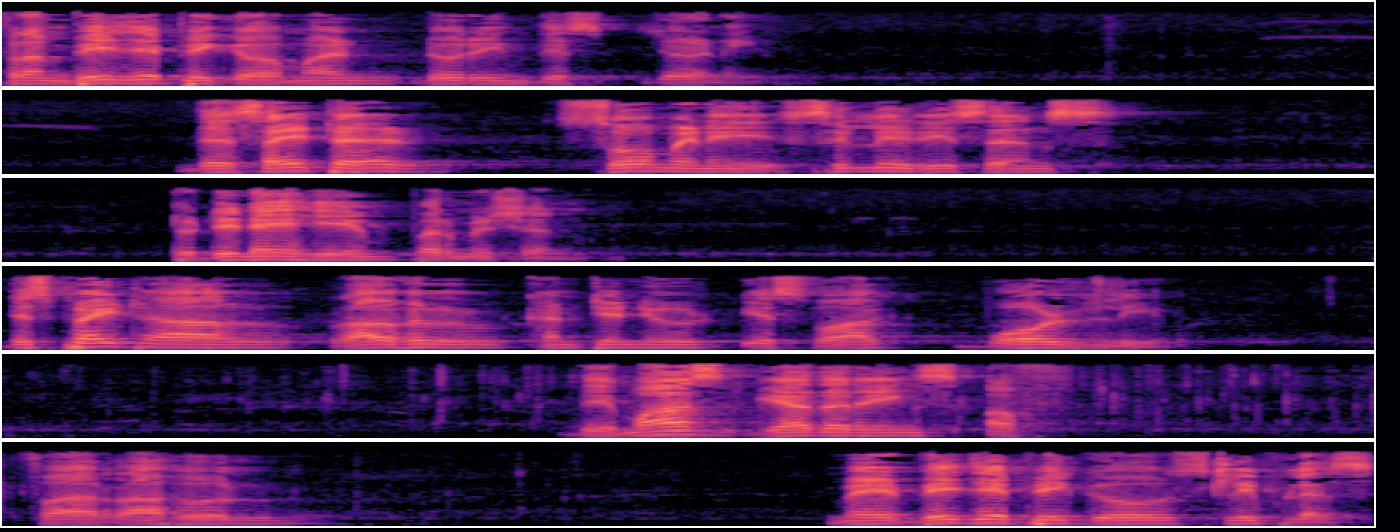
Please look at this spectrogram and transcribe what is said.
from BJP government during this journey. They cited so many silly reasons to deny him permission. Despite all, Rahul continued his work boldly. The mass gatherings of for Rahul made BJP go sleepless.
